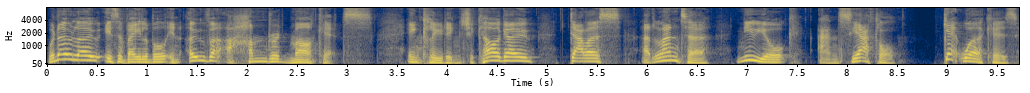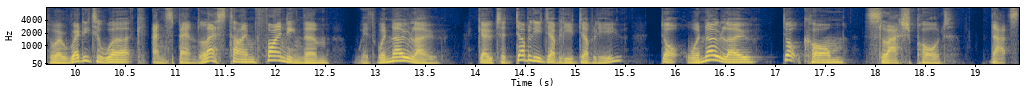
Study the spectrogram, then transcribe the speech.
Wonolo is available in over 100 markets, including Chicago, Dallas, Atlanta, New York, and Seattle. Get workers who are ready to work and spend less time finding them with Wonolo. Go to www.wonolo.com slash pod. That's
